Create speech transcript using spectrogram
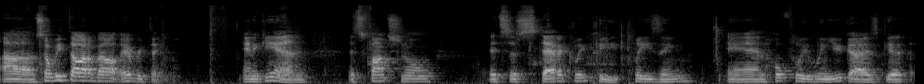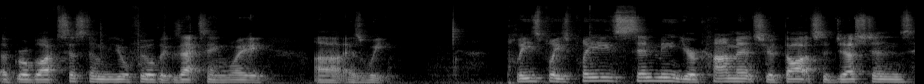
Uh, so we thought about everything. And again, it's functional, it's aesthetically pleasing, and hopefully, when you guys get a grow block system, you'll feel the exact same way uh, as we. Please, please, please send me your comments, your thoughts, suggestions,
